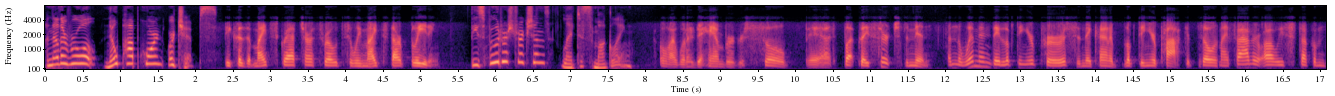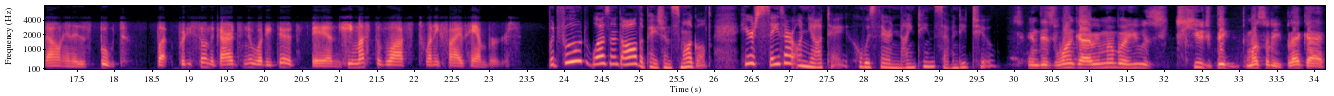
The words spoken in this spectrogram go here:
Another rule no popcorn or chips. Because it might scratch our throats and we might start bleeding. These food restrictions led to smuggling. Oh, I wanted a hamburger so bad. But they searched the men. And the women, they looked in your purse and they kind of looked in your pocket. So my father always stuck them down in his boot. But pretty soon the guards knew what he did, and he must have lost 25 hamburgers. But food wasn't all the patients smuggled. Here's Cesar Oñate, who was there in 1972. And this one guy, I remember he was huge, big, muscly black guy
